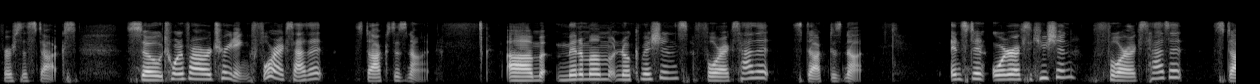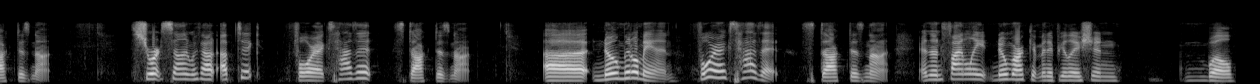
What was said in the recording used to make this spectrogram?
versus stocks. So 24-hour trading, forex has it, stocks does not. Um, minimum no commissions, Forex has it, stock does not. Instant order execution, Forex has it, stock does not. Short selling without uptick, Forex has it, stock does not. Uh, no middleman, Forex has it, stock does not. And then finally, no market manipulation. Well,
